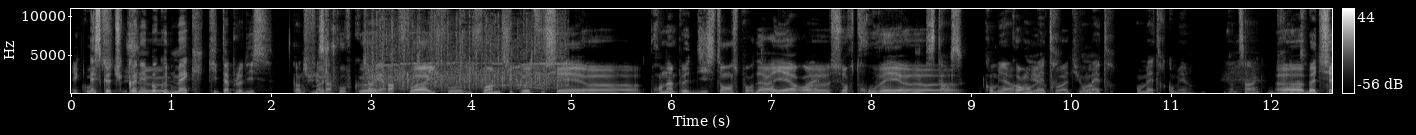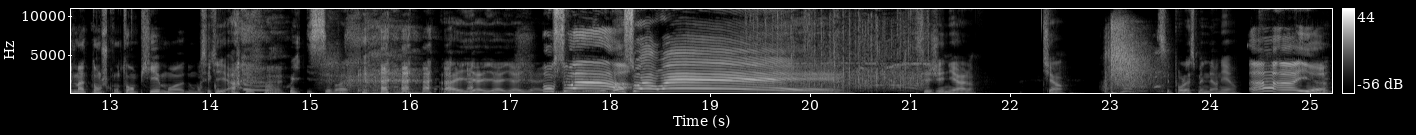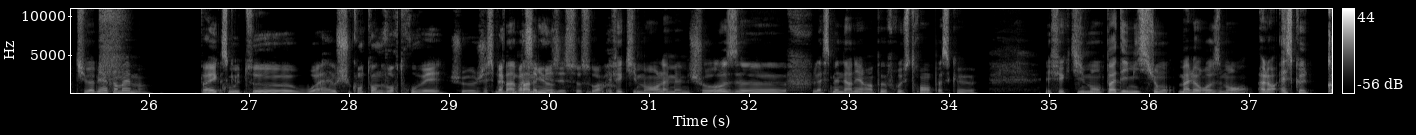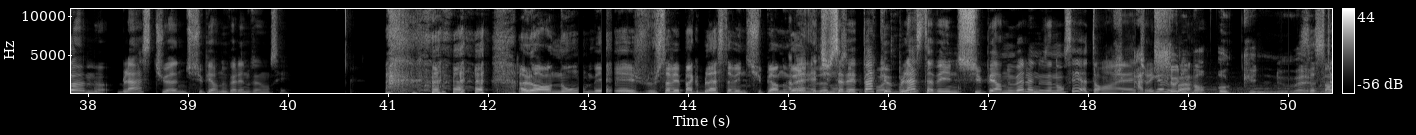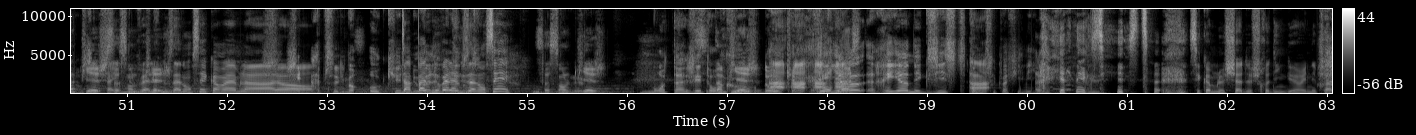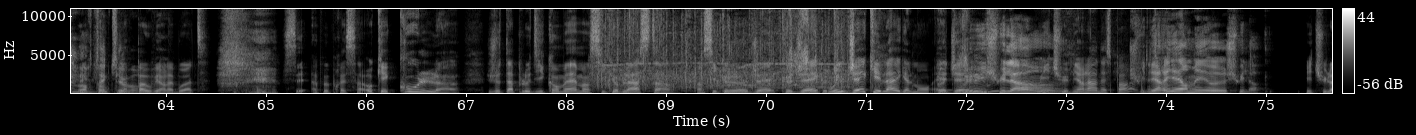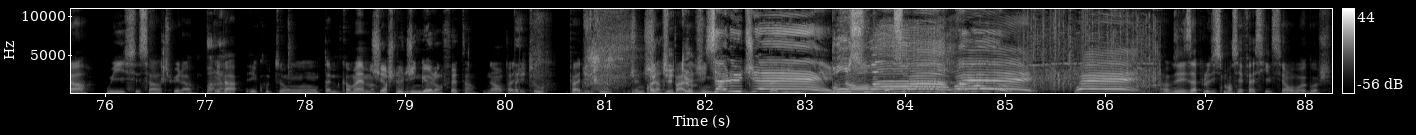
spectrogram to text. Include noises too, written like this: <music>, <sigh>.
Est-ce que tu connais je- beaucoup de mecs qui t'applaudissent quand tu fais Moi, ça je trouve que Tu parfois, il faut, il faut un petit peu, tu sais, euh, prendre un peu de distance pour derrière Ouais. euh, se retrouver. Une euh, distance. Combien encore en mieux, mètres quoi, tu en vois. mètres En mètres combien 25 euh, 30? bah, tu sais, maintenant, je compte en pied, moi, donc c'est pied. compliqué, quoi. <laughs> Oui, c'est vrai. <laughs> aïe, aïe, aïe, aïe, aïe. Bonsoir. Bonsoir, ouais C'est génial. Tiens, c'est pour la semaine dernière. Aïe Mais tu vas bien quand même? Bah que- écoute, euh, ouais, je suis content de vous retrouver. Je- J'espère Bah, qu'on va s'amuser ce soir. Effectivement, la même chose. Euh, la semaine dernière, un peu frustrant parce que, effectivement, pas d'émission, malheureusement. Alors, est-ce que, comme Blast, tu as une super nouvelle à nous annoncer? <laughs> Alors non, mais je, je savais pas que Blast avait une super Ah nouvelle. bah, à nous Tu annoncer, savais pas que Blast avait une super nouvelle à nous annoncer? Attends, euh, tu rigoles quoi? Absolument aucune nouvelle. Ça à sent vous le annoncer. piège, T'as ça une sent le nouvelle à piège. nous annoncer quand même là, J'ai absolument aucune T'as pas de nouvelle à nous annoncer? Ça sent le Le- piège. Montage est, en un cours, piège. donc Ah, ah, ah, rien n'existe tant Ah. que c'est pas fini. <laughs> Rien n'existe. C'est comme le chat de Schrödinger, il n'est pas mort tant qu'il n'a pas ouvert la boîte. C'est à peu près ça. Ok, cool. Je t'applaudis quand même, ainsi que Blast, ainsi que, Ja- que Jake. Oui, Jake. Est là également. Et Oui, Jake- Oui, oui, je suis là. Oui, hein. tu es bien là, n'est-ce pas? Je suis derrière, mais euh, je suis là. Et tu là? Oui, c'est ça, tu es là. Voilà. Et bah, écoute, on, on t'aime quand même. Je cherche le jingle en fait. hein. Non, pas du tout. Pas du tout. Je ne cherche pas le jingle. Salut Jay Pas du- Bonsoir Non, bonsoir Bravo Ouais Ouais Les applaudissements, c'est facile, c'est en haut à gauche.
